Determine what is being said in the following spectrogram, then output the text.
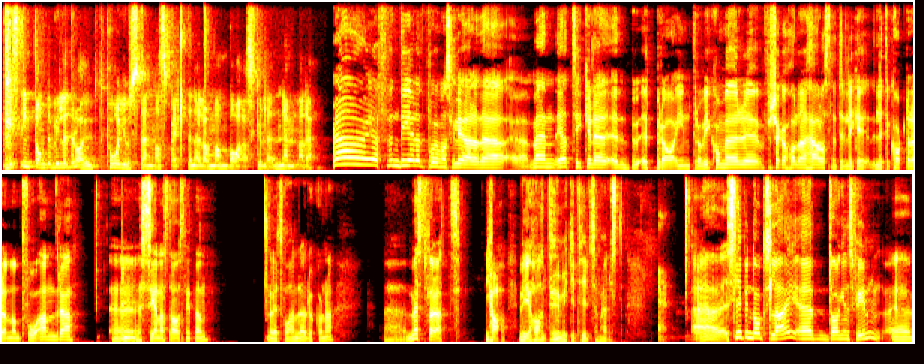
visste inte om du ville dra ut på just den aspekten eller om man bara skulle nämna det. Ja, jag funderade på hur man skulle göra det, men jag tycker det är ett bra intro. Vi kommer eh, försöka hålla det här avsnittet lite, lite kortare än de två andra eh, mm. senaste avsnitten. De två andra luckorna. Mest för att, ja, vi har inte hur mycket tid som helst. Uh, Sleeping Dogs Lie är dagens film. Uh,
